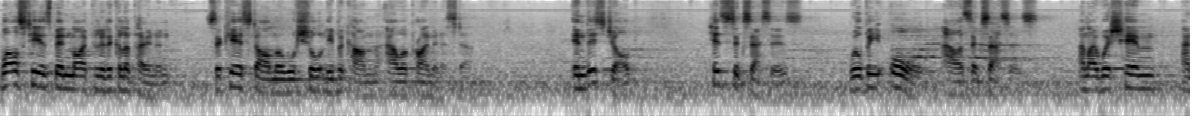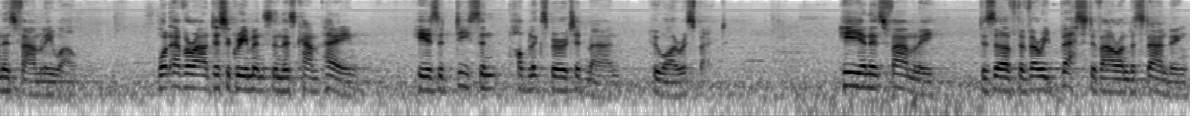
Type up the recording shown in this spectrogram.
Whilst he has been my political opponent, Sir Keir Starmer will shortly become our Prime Minister. In this job, his successes will be all our successes, and I wish him and his family well. Whatever our disagreements in this campaign, he is a decent, public spirited man who I respect. He and his family deserve the very best of our understanding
